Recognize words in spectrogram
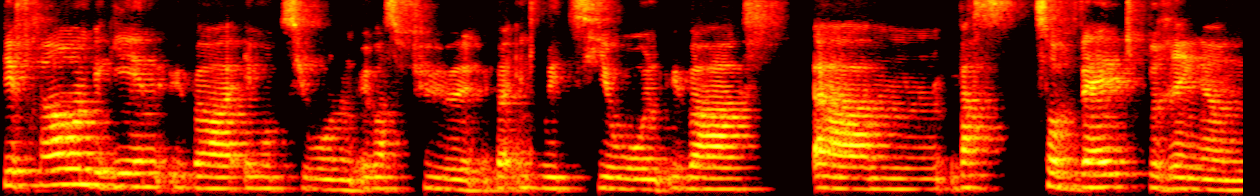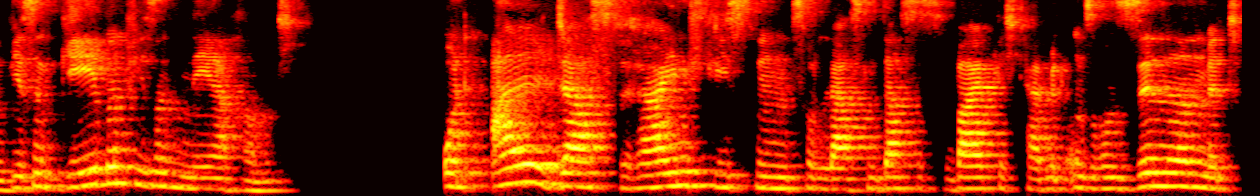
wir Frauen, wir gehen über Emotionen, übers Fühlen, über Intuition, über ähm, was zur Welt bringen. Wir sind gebend, wir sind nährend. Und all das reinfließen zu lassen, das ist Weiblichkeit mit unseren Sinnen, mit,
